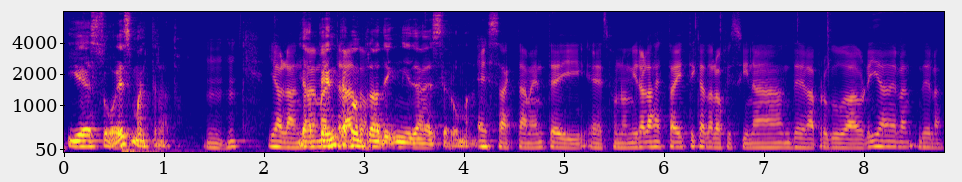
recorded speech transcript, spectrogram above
Y eso es maltrato. Y hablando atenta de maltrato, contra la dignidad del ser humano. Exactamente, y es, uno mira las estadísticas de la oficina de la Procuraduría de, de las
